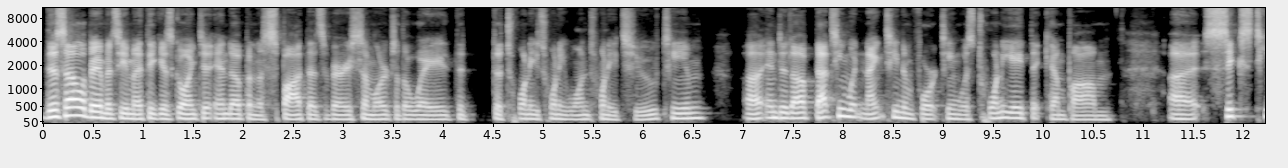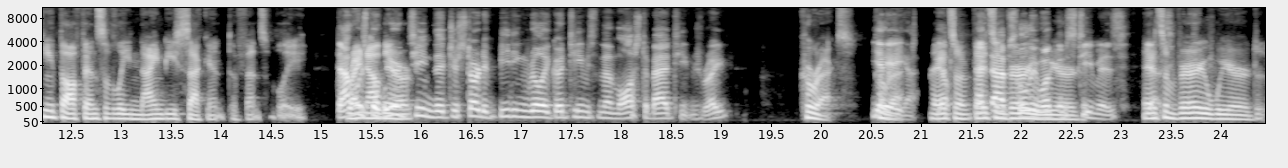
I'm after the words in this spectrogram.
this Alabama team, I think, is going to end up in a spot that's very similar to the way that the 2021-22 team uh, ended up. That team went 19 and 14, was 28th at KenPom, uh, 16th offensively, 92nd defensively. That right was the weird team that just started beating really good teams and then lost to bad teams, right? Correct. Yeah, correct. yeah, yeah. They yep. some, That's absolutely what weird, this team is. They yes. had some very weird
